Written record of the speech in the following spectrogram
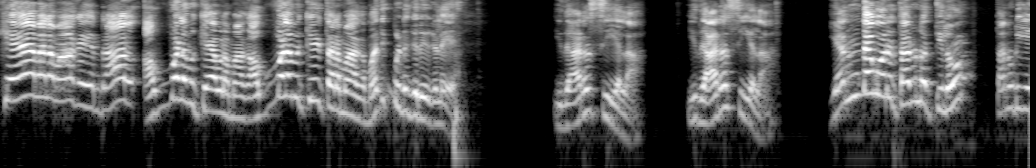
கேவலமாக என்றால் அவ்வளவு கேவலமாக அவ்வளவு கீழ்த்தரமாக மதிப்பிடுகிறீர்களே. இது அரசியலா? இது அரசியலா? எந்த ஒரு தருணத்திலும் தன்னுடைய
